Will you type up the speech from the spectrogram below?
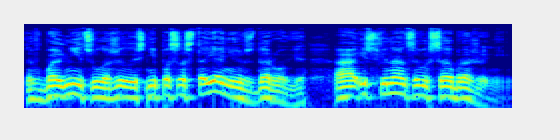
в больницу ложилась не по состоянию здоровья, а из финансовых соображений.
